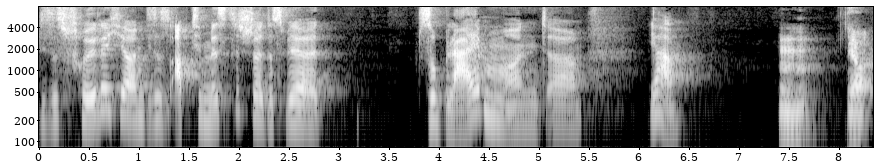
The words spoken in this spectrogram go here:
dieses Fröhliche und dieses Optimistische, dass wir so bleiben und äh, ja. Mhm. Ja,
